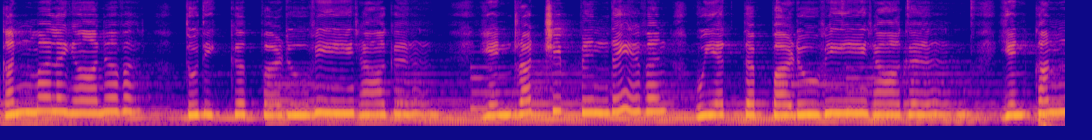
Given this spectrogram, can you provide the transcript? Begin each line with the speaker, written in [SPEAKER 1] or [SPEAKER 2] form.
[SPEAKER 1] கண்மலையானவர் துதிக்கப்படுவீராக. என் ரட்சிப்பின் தேவன் உயர்த்தப்படுவீராக. என் கண்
